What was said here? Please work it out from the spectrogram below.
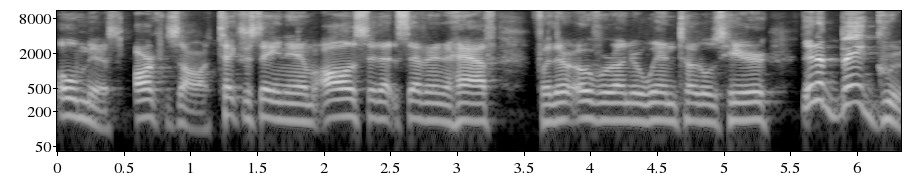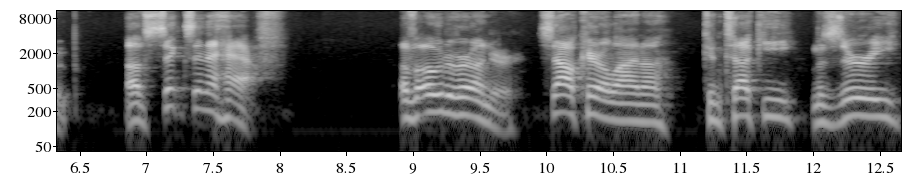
Ole Miss, Arkansas, Texas A&M, all sit at seven and a half for their over/under win totals here. Then a big group of six and a half of over/under. South Carolina, Kentucky, Missouri,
